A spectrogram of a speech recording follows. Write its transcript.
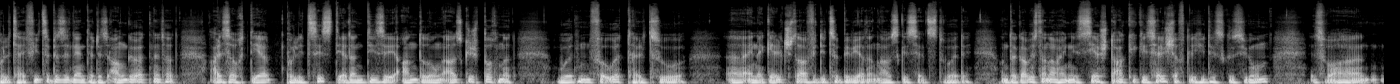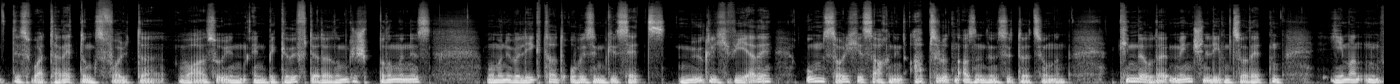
Polizeivizepräsident, der das angeordnet hat, als auch der Polizist, der dann diese Androhung ausgesprochen hat, wurden verurteilt zu äh, einer Geldstrafe, die zur Bewährung ausgesetzt wurde. Und da gab es dann auch eine sehr starke gesellschaftliche Diskussion. Es war das Wort Rettungsfolter war so ein Begriff, der da rumgesprungen ist, wo man überlegt hat, ob es im Gesetz möglich wäre, um solche Sachen in absoluten Ausnahmesituationen, Kinder oder Menschenleben zu retten, jemanden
